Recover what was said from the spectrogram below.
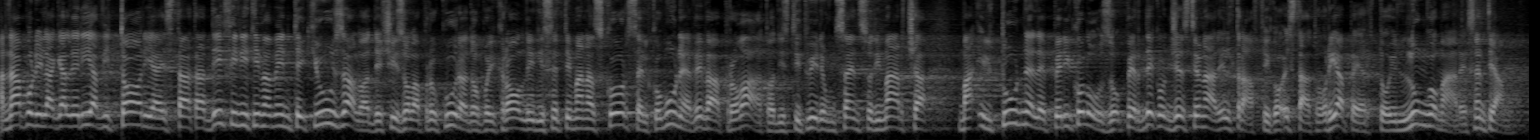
A Napoli la Galleria Vittoria è stata definitivamente chiusa, lo ha deciso la Procura dopo i crolli di settimana scorsa. Il Comune aveva approvato ad istituire un senso di marcia, ma il tunnel è pericoloso. Per decongestionare il traffico è stato riaperto il lungomare. Sentiamo.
